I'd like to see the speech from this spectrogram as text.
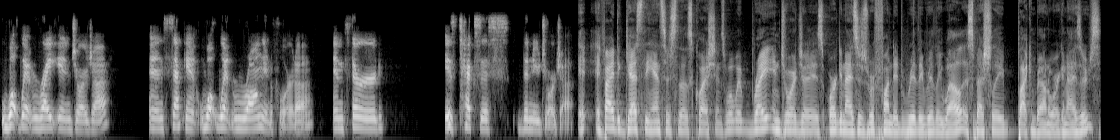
what went right in Georgia and second what went wrong in Florida and third is Texas the new Georgia? If I had to guess the answers to those questions, what we're right in Georgia is organizers were funded really, really well, especially black and brown organizers.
